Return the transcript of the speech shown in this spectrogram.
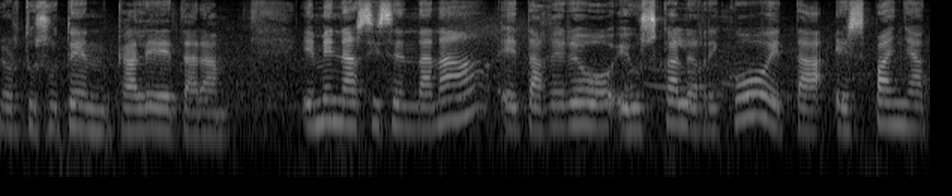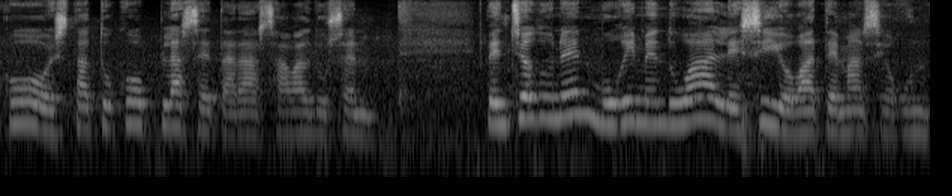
lortu zuten kaleetara. Hemen hasi zen dana eta gero Euskal Herriko eta Espainiako estatuko plazetara zabaldu zen. Pentsiodunen mugimendua lesio bat eman segun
